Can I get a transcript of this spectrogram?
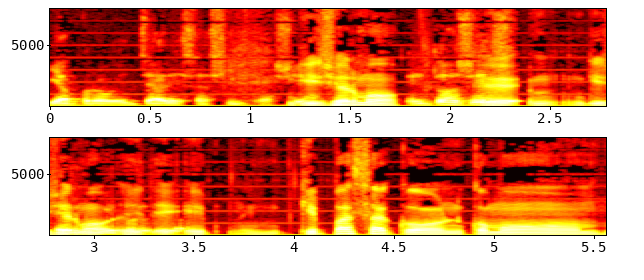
y aprovechar esa situación. Guillermo, Entonces, eh, Guillermo, tengo que eh, eh, ¿qué pasa con cómo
